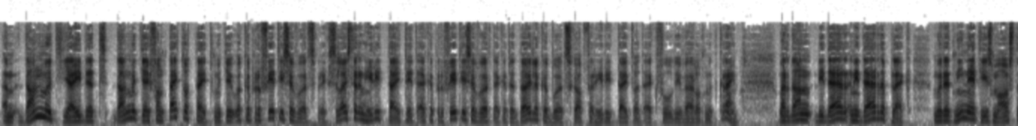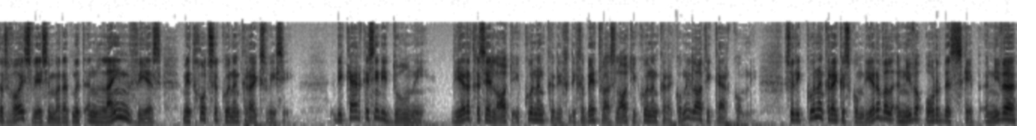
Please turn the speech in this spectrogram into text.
Ehm um, dan moet jy dit dan moet jy van tyd tot tyd moet jy ook 'n profetiese woord spreek. So luister in hierdie tyd het ek 'n profetiese woord, ek het 'n duidelike boodskap vir hierdie tyd wat ek voel die wêreld moet kry. Maar dan die derde in die derde plek moet dit nie net hier's master's voice wees nie, maar dit moet in lyn wees met God se koninkryksvisie. Die kerk is nie die doel nie. Die Here het gesê laat u koninkryk die gebed was laat u koninkryk kom nie laat die kerk kom nie. So die koninkryk is kom. Die Here wil 'n nuwe orde skep, 'n nuwe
